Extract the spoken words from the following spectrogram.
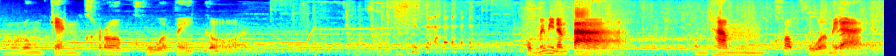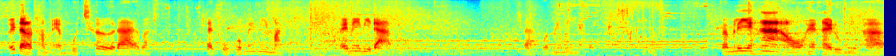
เราลงแก๊งครอบครัวไปก่อน ผมไม่มีน้ำตา ผมทำครอบครัวไม่ได้ เอ้ยแต่เราทำแอมบูเชอร์ได้ปะแต่กูก็ไม่มีใหม่ไอ้ยไม่มีดาบ ดาบก็ไม่มี Family 5เอาให้ใครดูมีภาพ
